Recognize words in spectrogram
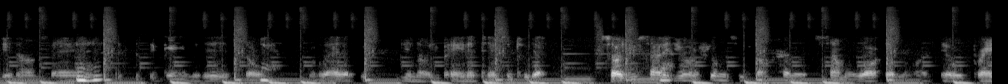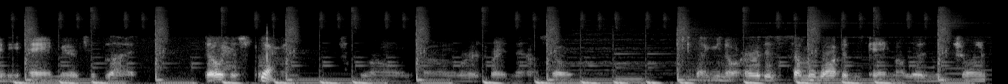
You know what I'm saying? Mm-hmm. It's, it's the game it is. So yeah. I'm glad that you know you're paying attention to that. So you cited your influences from H.E.R., Summer Walker, Lauryn Hill, Brandy, and Mary J. Blige. Those are strong, yeah. strong um, words right now. So like, you know, heard that Summer Walker just came out with new joints.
